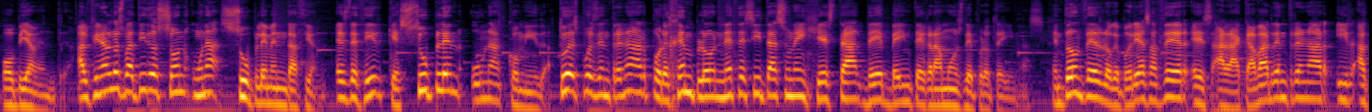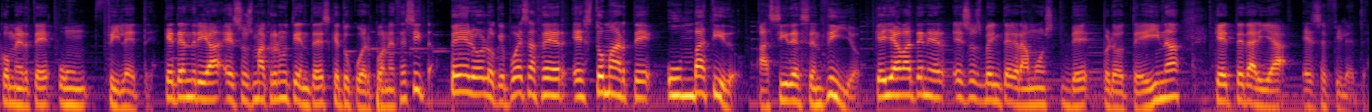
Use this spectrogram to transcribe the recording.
obviamente. Al final los batidos son una suplementación, es decir, que suplen una comida. Tú después de entrenar, por ejemplo, necesitas una ingesta de 20 gramos de proteínas. Entonces lo que podrías hacer es al acabar de entrenar ir a comerte un filete, que tendría esos macronutrientes que tu cuerpo necesita. Pero lo que puedes hacer es tomarte un batido así de sencillo, que ya va a tener esos 20 gramos de proteína que te daría ese filete.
